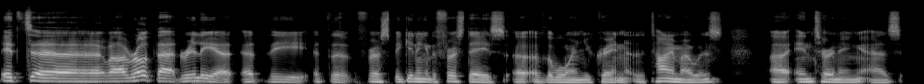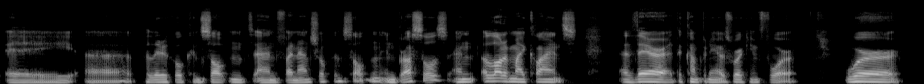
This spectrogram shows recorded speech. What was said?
it's uh, well, I wrote that really at, at the at the first beginning of the first days uh, of the war in Ukraine. At the time, I was uh, interning as a uh, political consultant and financial consultant in Brussels. And a lot of my clients there at the company I was working for were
